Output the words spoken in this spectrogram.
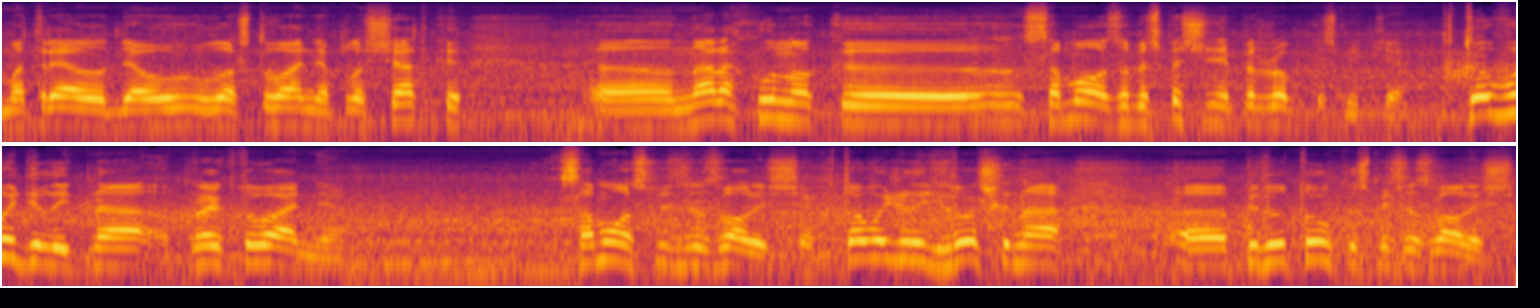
матеріалу для влаштування площадки. На рахунок самого забезпечення переробки сміття. Хто виділить на проєктування самого сміттєзвалища? Хто виділить гроші на підготовку сміттєзвалища?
